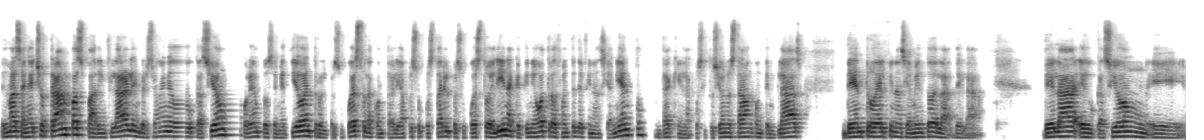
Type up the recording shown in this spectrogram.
Es más, se han hecho trampas para inflar la inversión en educación. Por ejemplo, se metió dentro del presupuesto, la contabilidad presupuestaria, el presupuesto del INA, que tiene otras fuentes de financiamiento, que en la Constitución no estaban contempladas dentro del financiamiento de la, de la, de la educación eh,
